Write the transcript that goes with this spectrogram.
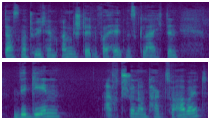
das natürlich einem Angestelltenverhältnis gleicht. Denn wir gehen acht Stunden am Tag zur Arbeit,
